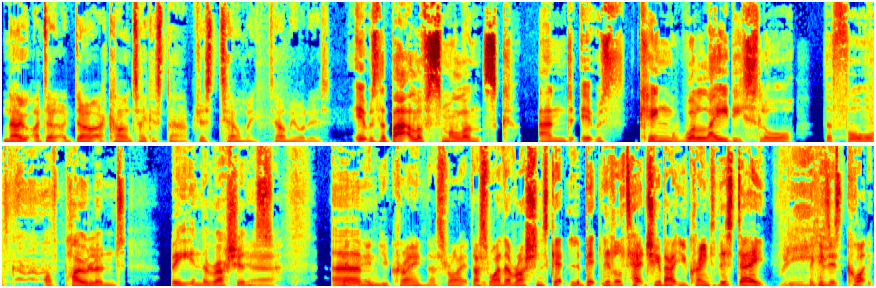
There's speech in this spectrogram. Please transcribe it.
No, I don't. I don't. I can't take a stab. Just tell me. Tell me what it is. It was the Battle of Smolensk, and it was King Władysław the Fourth of Poland beating the Russians. Yeah. Um, in, in Ukraine, that's right. That's why the Russians get a bit little tetchy about Ukraine to this day. Really? Because it's quite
